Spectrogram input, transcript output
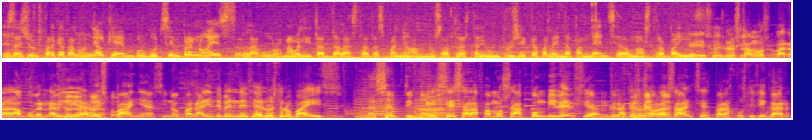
Des de Junts per Catalunya el que hem volgut sempre no és la governabilitat de l'estat espanyol. Nosaltres tenim un projecte per la independència del nostre país. Eso es, no estamos para la gobernabilidad de España, sino para la independencia de nuestro país. La séptima. Es esa la famosa convivencia de la que nos habla Sánchez para justificar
